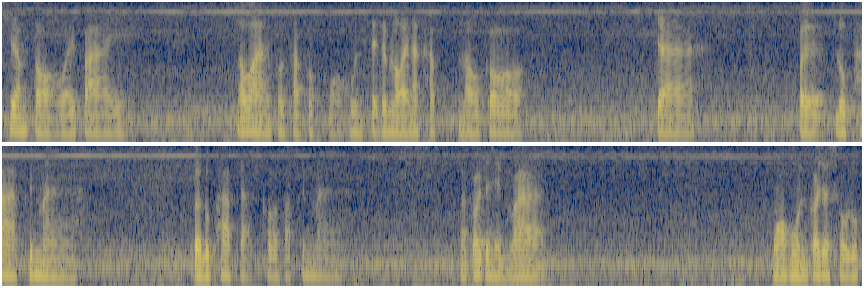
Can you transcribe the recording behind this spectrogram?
เชื่อมต่อ Wi-Fi ระหว่างโทรศัพท์กับหัวหุ่นเสร็จเรียบร้อยนะครับ เราก็จะเปิดรูปภาพขึ้นมา เปิดรูปภาพจากโทรศัพท์ขึ้นมา แล้วก็จะเห็นว่า หัวหุ่นก็จะโชว์รูป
